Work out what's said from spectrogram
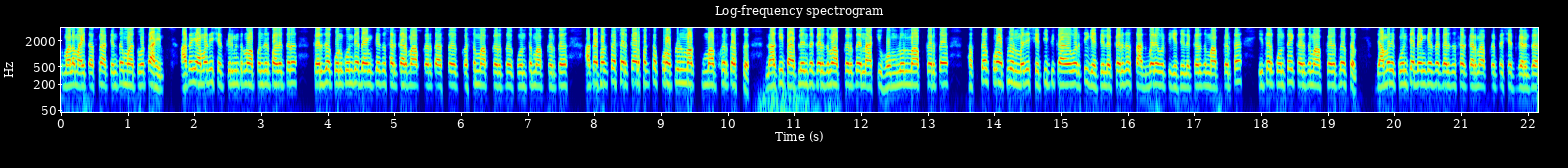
तुम्हाला माहीत असणं अत्यंत महत्वाचं आहे. आता यामध्ये शेतकरी मित्रांनो आपण जर पाहिलं तर कर्ज कोणकोणत्या बँकेचं सरकार माफ करत असतं कसं माफ करतं कोणतं माफ करतं? आता फक्त सरकार फक्त क्रॉप लोन माफ माफ करत असतं. ना की पाईपलाईनचं कर्ज माफ करतं ना की होम लोन माफ करतं. फक्त क्रॉप लोन म्हणजे शेती पिकावरती घेतलेलं कर्ज सातबाऱ्यावरती घेतलेलं कर्ज माफ करतं. इतर कोणतंही कर्ज माफ करत नसतं. ज्यामध्ये कोणत्या बँकेचं कर्ज सरकार माफ करतं? शेतकऱ्यांचं.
